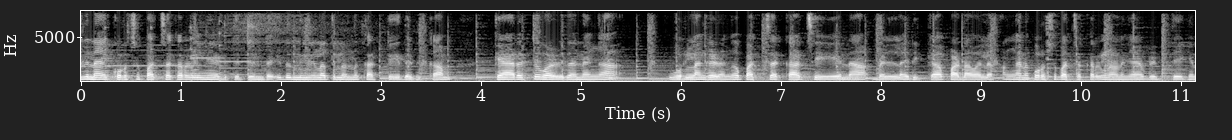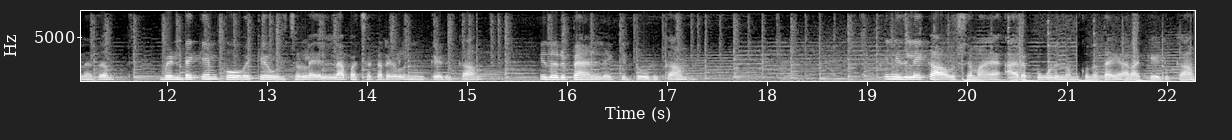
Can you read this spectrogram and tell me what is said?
ഇതിനായി കുറച്ച് പച്ചക്കറികൾ ഞാൻ എടുത്തിട്ടുണ്ട്. ഇത് നീളത്തിലൊന്ന് കട്ട് ചെയ്തെടുക്കാം. ക്യാരറ്റ് വഴുതനങ്ങ ഉരുളൻകിഴങ്ങ് പച്ചക്ക ചേന വെള്ളരിക്ക പടവലം അങ്ങനെ കുറച്ച് പച്ചക്കറികളാണ് ഞാൻ ഇവിടെ എടുത്തേക്കുന്നത്. വെണ്ടയ്ക്കയും കോവയ്ക്കയും ഒഴിച്ചുള്ള എല്ലാ പച്ചക്കറികളും നിങ്ങൾക്ക് എടുക്കാം. ഇതൊരു പാനിലേക്ക് ഇട്ട് കൊടുക്കാം. ഇനി ഇതിലേക്ക് ആവശ്യമായ അരപ്പ് കൂടി നമുക്കൊന്ന് തയ്യാറാക്കി എടുക്കാം.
